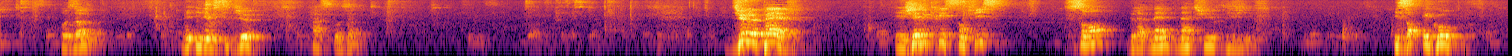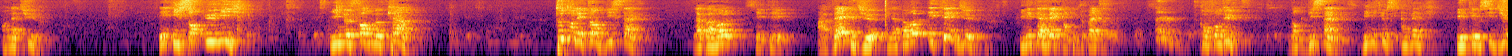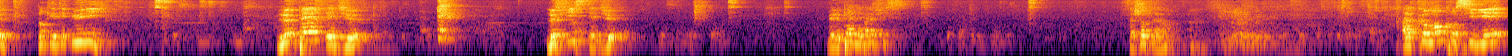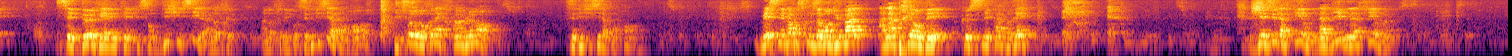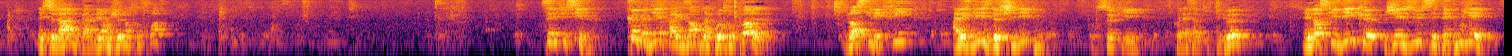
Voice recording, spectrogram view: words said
aux hommes, mais il est aussi Dieu face aux hommes. Dieu le Père et Jésus-Christ son Fils sont de la même nature divine. Ils sont égaux en nature. Et ils sont unis. Ils ne forment qu'un. Tout en étant distincts. La parole était avec Dieu et la parole était Dieu. Il était avec, donc il ne peut pas être confondu. Donc distinct. Mais il était aussi avec. Il était aussi Dieu. Donc il était uni. Le Père est Dieu. Le Fils est Dieu. Mais le Père n'est pas le Fils. Ça choque là, non Alors comment concilier ces deux réalités qui sont difficiles à notre, à notre niveau? C'est difficile à comprendre. Il faut le reconnaître humblement. C'est difficile à comprendre. Mais ce n'est pas parce que nous avons du mal à l'appréhender que ce n'est pas vrai. Jésus l'affirme, la Bible l'affirme. Et cela ben, met en jeu notre foi. C'est difficile. Que veut dire par exemple l'apôtre Paul lorsqu'il écrit à l'église de Philippe, pour ceux qui connaissent un tout petit peu, et lorsqu'il dit que Jésus s'est dépouillé,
